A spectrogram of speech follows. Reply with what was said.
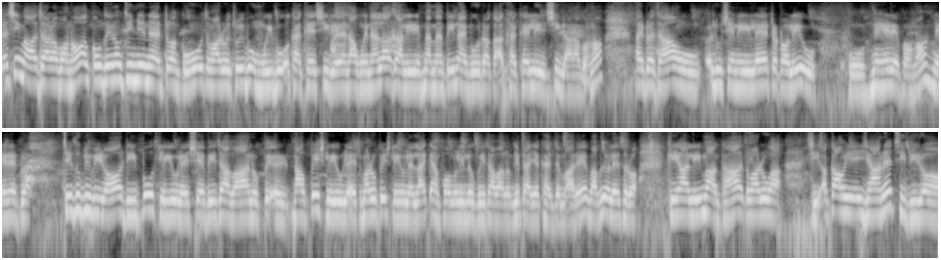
လက်ရှိမှာကြတော့ပေါ့နော်အကုန်စိမ်းလုံးကြီးမြင့်တဲ့အတွက်ကိုကျမတို့ကျွေးဖို့မွေးဖို့အခက်အခဲရှိတယ်။နောက်ဝန်ထမ်းလစာလေးတွေမှန်မှန်ပေးနိုင်ဖို့အတွက်ကအခက်အခဲလေးရှိလာတာပေါ့နော်။အဲ့အတွက်ကြောင့်ဟိုအလူရှင်တွေလည်းတော်တော်လေးကိုဟိုနဲတယ်ပေါ့နော်။နဲတဲ့အတွက် ကျေးဇူးပြုပြီးတော့ဒီ post လေးကိုလည်း share ပေးကြပါလို့ pa- နောက် page လေးကိုလည်းကျမတို့ page လေးကိုလည်း like and follow လေးလုပ်ပေးကြပါလို့မြတ်တာရက်ခံကြပါတယ်။ဘာဖြစ်လို့လဲဆိုတော့ GR လေးမှာကကျမတို့က ဒီအကောင့်ရင်ယာနဲ့ချီပြီးတော့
